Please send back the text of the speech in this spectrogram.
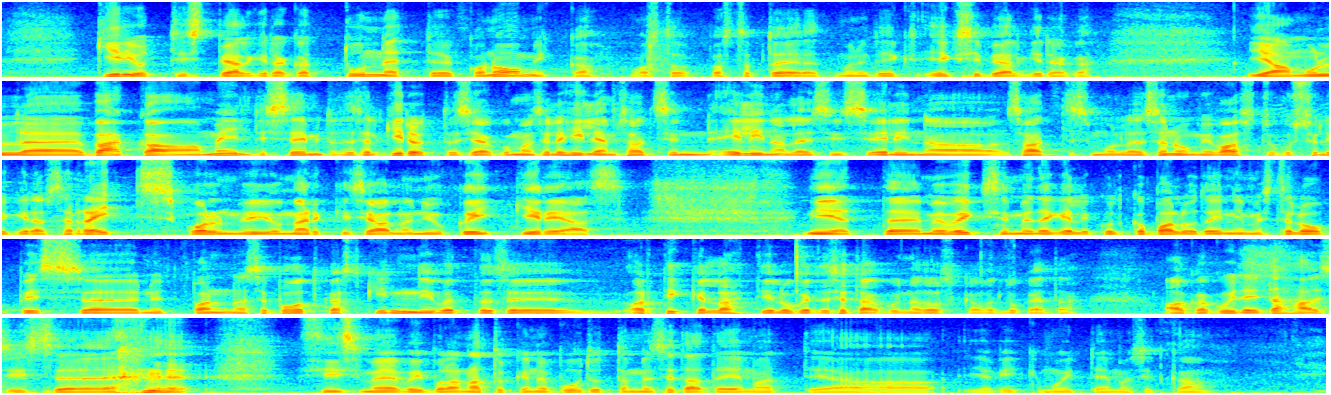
kirjutist pealkirjaga Tunnete ökonoomika, vastab, vastab tõele, et ma nüüd ei eksi pealkirjaga. Ja mulle väga meeldis see, mida ta seal kirjutas ja kui ma selle hiljem saatsin Elinale, siis Elina saatis mulle sõnumi vastu, kus oli kirjas rets, kolm hüüumärki, seal on ju kõik kirjas nii et äh, me võiksime tegelikult ka paluda inimestel hoopis äh, nüüd panna see podcast kinni, võtta see artikkel lahti ja lugeda seda, kui nad oskavad lugeda. aga kui te ei taha, siis äh, siis me võib-olla natukene puudutame seda teemat ja, ja kõiki muid teemasid ka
